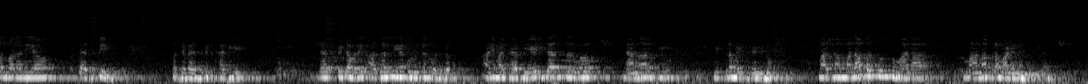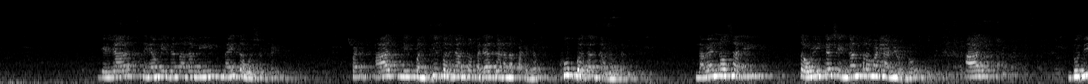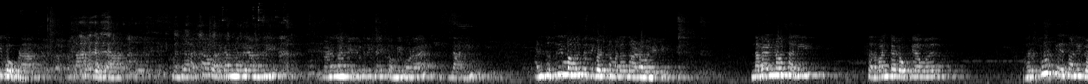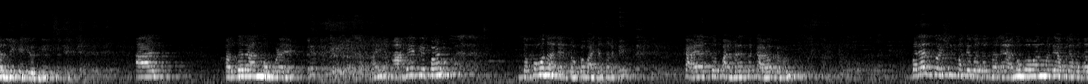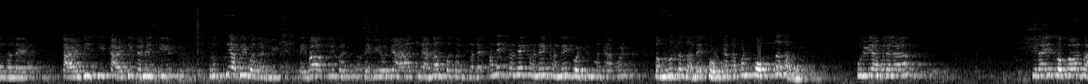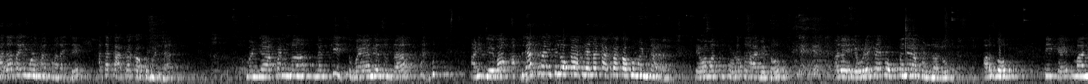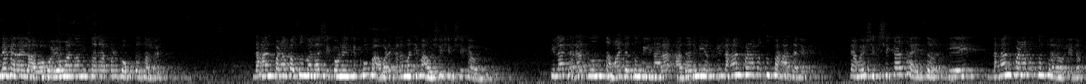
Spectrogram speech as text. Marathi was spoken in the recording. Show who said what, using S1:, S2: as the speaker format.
S1: सन्माननीय व्यासपीठ सध्या व्यासपीठ खाली व्यासपीठावरील आदरणीय गुरुजन वर्ग आणि माझ्या बी एडच्या सर्व ज्ञानार्थी मित्रमैत्रिणीनो माझा मनापासून तुम्हाला मानाप्रमाणे नमस्कार. गेल्या स्नेहमेलनाला मी नाही जाऊ शकले पण आज मी पंचवीस वर्षांचा बऱ्याच जणांना पाहिलं खूप बदल जाणवला. नव्याण्णव साली चवळीच्या शेंगांप्रमाणे आम्ही होतो. आज दुधी बोबडा लाल म्हणजे अशा वर्गांमध्ये आमची गणना केली तरी काही कमी होणार नाही. आणि दुसरी महत्त्वाची गोष्ट मला जाणवलेली नव्याण्णव साली सर्वांच्या डोक्यावर भरपूर केसांनी गर्दी केली होती. आज अर्ध रान मोकळं आहे आणि आहे ते पण लपवून आले लोक माझ्यासारखे काळ्याचं पांढऱ्याचं काळं करून. बऱ्याच गोष्टींमध्ये बदल झाला आहे अनुभवांमध्ये आपल्या बदल झाला आहे काळजीची काळजी करण्याची वृत्ती आपली बदलली. तेव्हा आपली बद वेगळी होती. आज ज्ञानात बदल झाला आहे अनेक अनेक अनेक अनेक गोष्टींमध्ये आपण समृद्ध झालो आहे थोडक्यात आपण पोक्त झालो पूर्वी आपल्याला किराईत लोक दादाताई म्हणून हात मारायचे. आता काका काकू म्हणतात. म्हणजे आपण न नक्कीच वयाने सुद्धा आणि जेव्हा आपल्याच वयाचे लोक आपल्याला काका काकू म्हणतात तेव्हा मात्र थोडासा राग येतो. अरे एवढे काय पोक्त नाही आपण झालो. असो ठीक आहे मान्य करायला हवं. वयोमानानुसार आपण पोक्त आहे लहानपणापासून मला शिकवण्याची खूप आवड कारण माझी मावशी शिक्षिका होती. तिला घरातून समाजातून मिळणारा आदर मी अगदी लहानपणापासून पाहत आले. त्यामुळे शिक्षिकाच व्हायचं हे लहानपणापासून ठरवलेलं.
